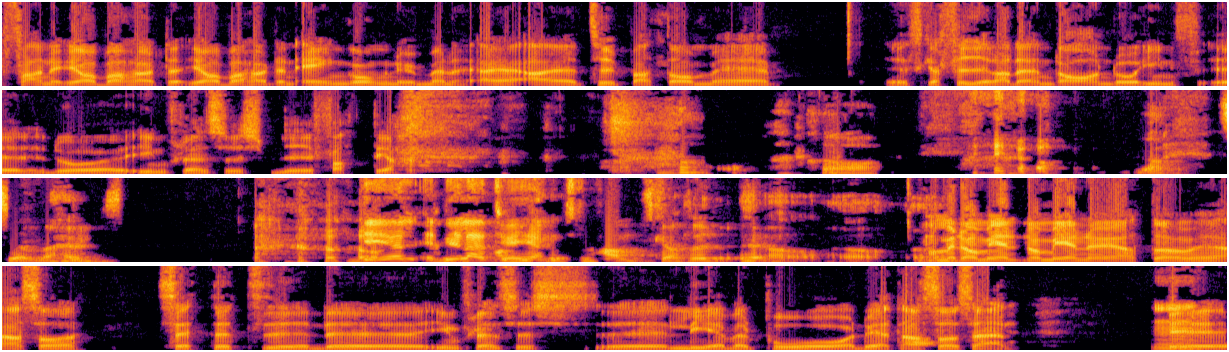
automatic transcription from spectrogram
fan, jag har, bara hört, jag har bara hört den en gång nu, men eh, typ att de eh, ska fira den dagen då, inf, då influencers blir fattiga. Ja. ja, så jävla hemskt. Det, det lät ju hemskt. Halvskrattigt. Ja, ja. Ja, men de, men, de menar ju att de, alltså, sättet eh, det influencers eh, lever på, du vet, alltså så här. Mm. Eh,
